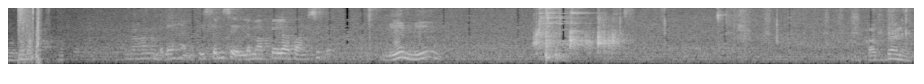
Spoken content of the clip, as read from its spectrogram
බබා බද හැමතිස්සෙම සෙල්ලමක් වෙලා තමසිට මේ මේ මොකක්දනේ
